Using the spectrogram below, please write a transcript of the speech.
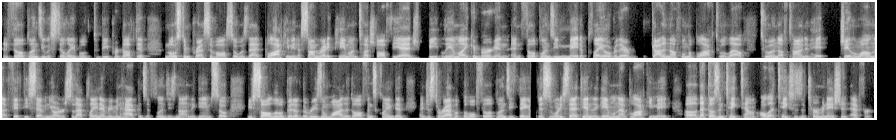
and Phillip Lindsay was still able to be productive. Most impressive also was that block he made. Haason Reddick came untouched off the edge, beat Liam Eichenberg, and, and Phillip Lindsay made a play over there, got enough on the block to allow to enough time to hit Jaylen Waddle on that 57 yarder. So that play never even happens if Lindsay's not in the game. So you saw a little bit of the reason why the Dolphins claimed him. And just to wrap up the whole Phillip Lindsay thing, this is what he said at the end of the game on that block he made. Uh, that doesn't take town. All that takes is determination and effort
